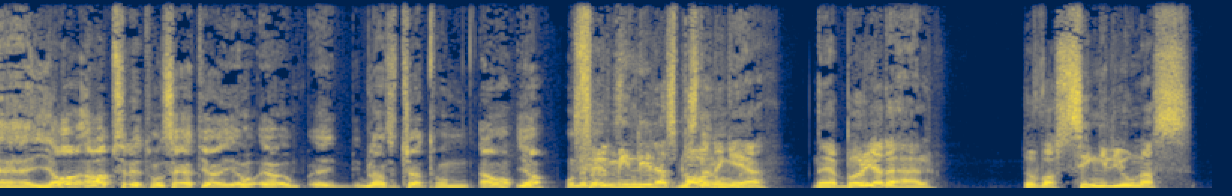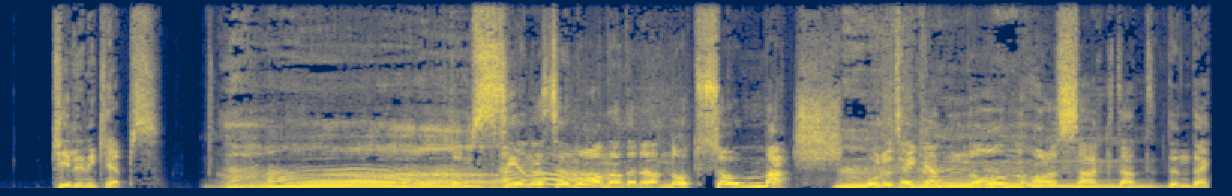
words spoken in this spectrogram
Eh, ja, absolut. Hon säger att jag, jag, jag ibland så tror jag att hon, ja, ja hon är För min lilla spaning är, när jag började här, då var singel-Jonas killen i keps. De senaste månaderna, not so much. Och då tänker jag att någon har sagt att den där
